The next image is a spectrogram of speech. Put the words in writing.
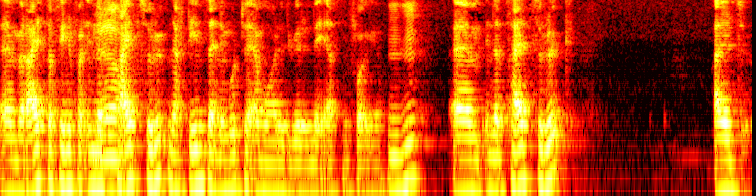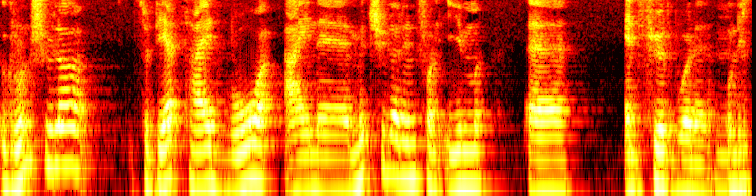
ähm, reist auf jeden Fall in der Ja. Zeit zurück, nachdem seine Mutter ermordet wird in der ersten Folge. Mhm. Ähm, in der Zeit zurück als Grundschüler zu der Zeit, wo eine Mitschülerin von ihm äh, entführt wurde. Mhm. Und ich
